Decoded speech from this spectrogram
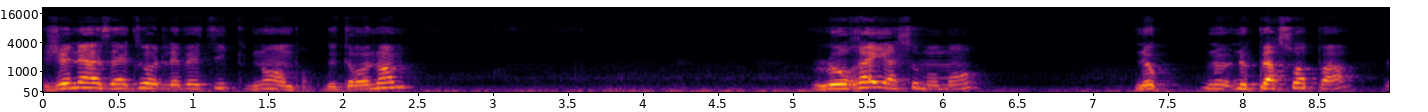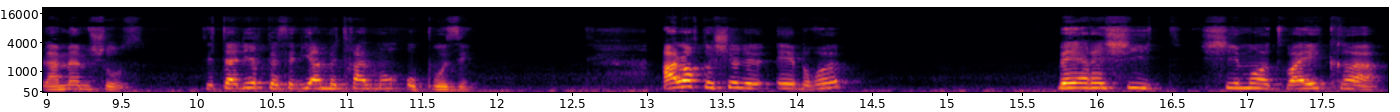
Genèse, Exode, Lévitique, Nombre, Deutéronome, l'oreille à ce moment ne, perçoit pas la même chose. C'est-à-dire que c'est diamétralement opposé. Alors que chez le hébreu, Bereshit, Shemot, Vaikra,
